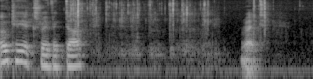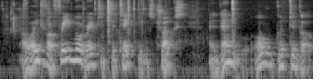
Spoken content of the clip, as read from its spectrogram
Okay, X-ray Victor. Right. I'll wait for three more ready to take these trucks, and then we're all good to go.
